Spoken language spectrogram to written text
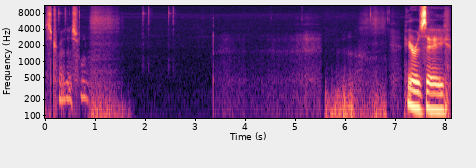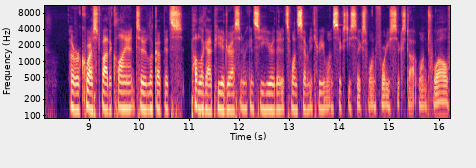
Let's try this one. Here is a, a request by the client to look up its public IP address, and we can see here that it's 173.166.146.112.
